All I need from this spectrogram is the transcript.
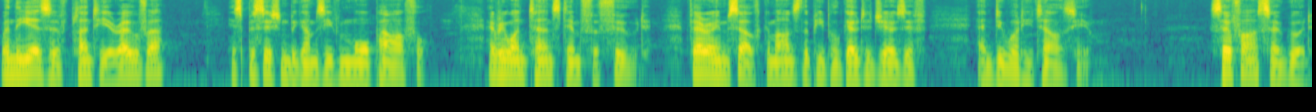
When the years of plenty are over, his position becomes even more powerful. Everyone turns to him for food. Pharaoh himself commands the people go to Joseph and do what he tells you. So far, so good.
